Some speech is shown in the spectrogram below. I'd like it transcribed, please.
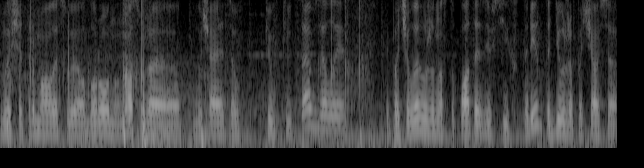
ми ще тримали свою оборону. Нас вже, виходить, в півкільце взяли і почали вже наступати зі всіх сторін. Тоді вже почався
